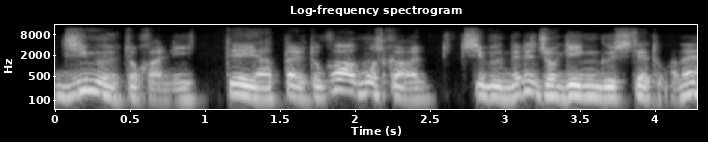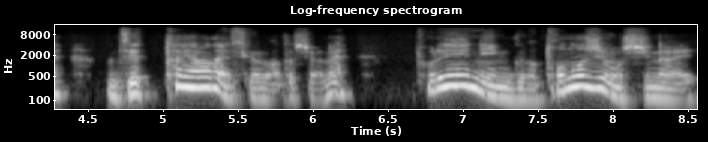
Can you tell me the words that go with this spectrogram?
ジムとかに行ってやったりとか、もしくは自分でね、ジョギングしてとかね。絶対やらないですけど、私はね。トレーニングのとの字もしない。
